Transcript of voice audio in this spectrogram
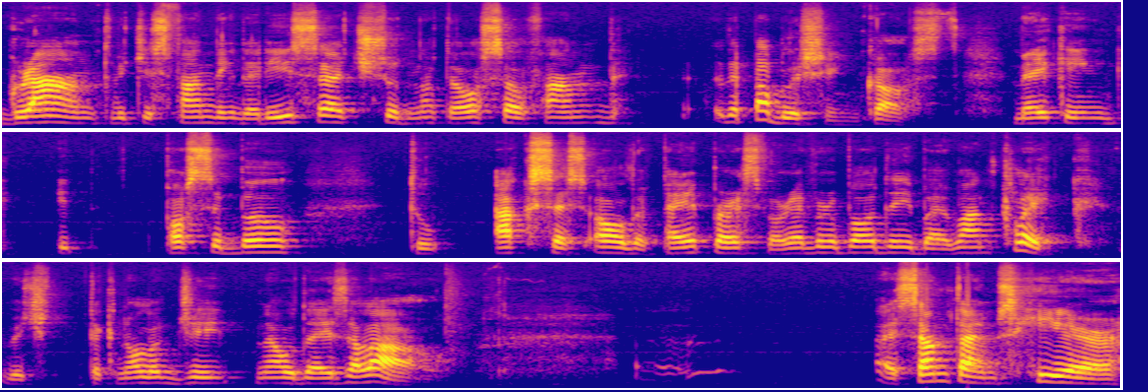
grant which is funding the research should not also fund the publishing costs, making it possible to access all the papers for everybody by one click, which technology nowadays allow. I sometimes hear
